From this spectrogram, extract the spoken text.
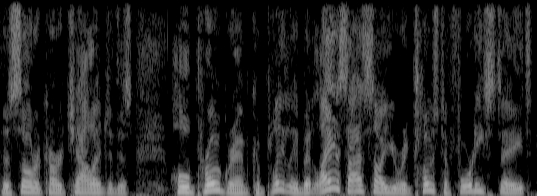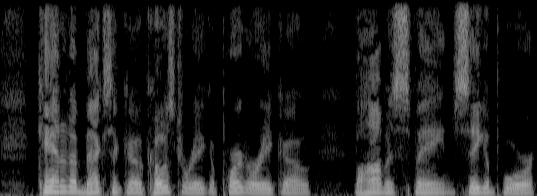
the Solar Car Challenge and this whole program completely. But last I saw, you were in close to 40 states Canada, Mexico, Costa Rica, Puerto Rico. Bahamas, Spain, Singapore,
